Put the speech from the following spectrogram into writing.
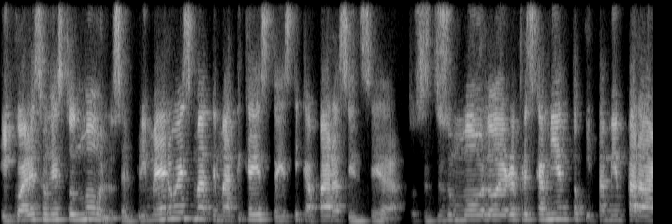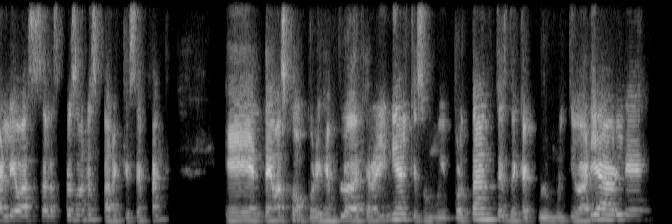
¿Y cuáles son estos módulos? El primero es matemática y estadística para ciencia de datos. Este es un módulo de refrescamiento y también para darle bases a las personas para que sepan eh, temas como, por ejemplo, de álgebra lineal, que son muy importantes, de cálculo multivariable,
